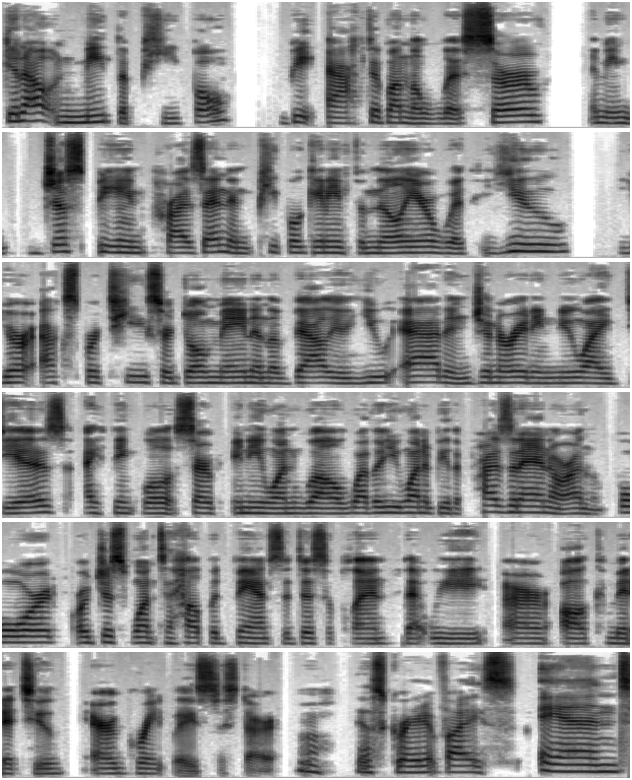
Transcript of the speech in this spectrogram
get out and meet the people, be active on the list serve. I mean, just being present and people getting familiar with you, your expertise or domain and the value you add in generating new ideas, I think will serve anyone well, whether you want to be the president or on the board or just want to help advance the discipline that we are all committed to are great ways to start. Mm, that's great advice. And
